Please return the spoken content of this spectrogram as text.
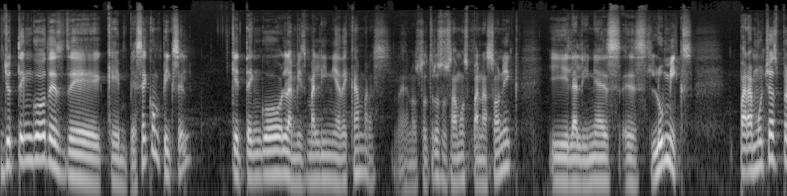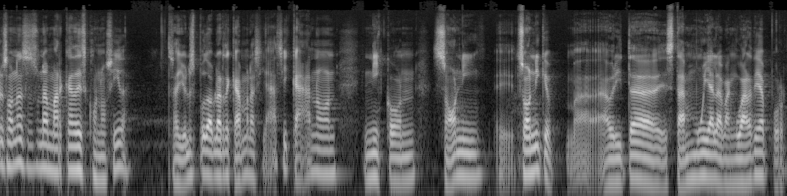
Yo tengo desde que empecé con Pixel que tengo la misma línea de cámaras. Eh, Nosotros usamos Panasonic y la línea es, es Lumix. Para muchas personas es una marca desconocida. O sea, yo les puedo hablar de cámaras y, ah, sí, Canon, Nikon, Sony. Eh, Sony que ah, ahorita está muy a la vanguardia por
